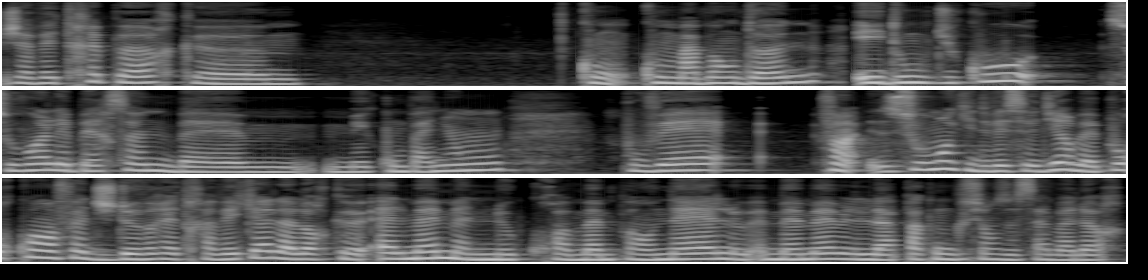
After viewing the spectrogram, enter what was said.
j'avais très peur que qu'on m'abandonne. Et donc du coup, souvent les personnes, ben, mes compagnons, pouvaient... Enfin, souvent qu'ils devaient se dire, ben, pourquoi en fait je devrais être avec elle alors qu'elle-même, elle ne croit même pas en elle, même elle n'a pas conscience de sa valeur.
